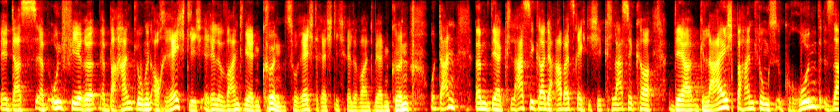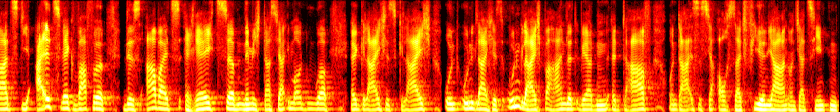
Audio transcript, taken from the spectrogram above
äh, dass äh, unfaire äh, Behandlungen auch rechtlich relevant werden können, zu Recht rechtlich relevant werden können. Und dann ähm, der Klassiker, der arbeitsrechtliche Klassiker, der Gleichbehandlungsgrundsatz, die Allzweckwaffe des Arbeitsrechts, äh, nämlich dass ja immer nur äh, Gleiches gleich und Ungleiches ungleich behandelt werden darf. Und da ist es ja auch seit vielen Jahren Jahren und Jahrzehnten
